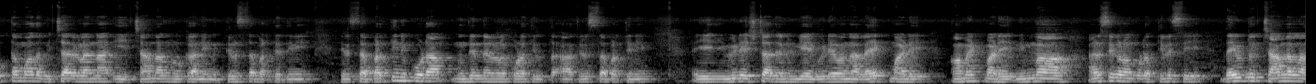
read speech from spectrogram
ಉತ್ತಮವಾದ ವಿಚಾರಗಳನ್ನು ಈ ಚಾನಲ್ ಮೂಲಕ ನಿಮಗೆ ತಿಳಿಸ್ತಾ ಬರ್ತಿದ್ದೀನಿ ತಿಳಿಸ್ತಾ ಬರ್ತೀನಿ ಕೂಡ. ಮುಂದಿನ ದಿನಗಳು ಕೂಡ ತಿಳ್ತಾ ತಿಳಿಸ್ತಾ ಬರ್ತೀನಿ. ಈ ವಿಡಿಯೋ ಇಷ್ಟ ಆದರೆ ನಿಮಗೆ ವಿಡಿಯೋವನ್ನು ಲೈಕ್ ಮಾಡಿ, ಕಾಮೆಂಟ್ ಮಾಡಿ, ನಿಮ್ಮ ಅನಿಸಿಕೆಗಳನ್ನು ಕೂಡ ತಿಳಿಸಿ. ದಯವಿಟ್ಟು ಚಾನಲ್ನ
